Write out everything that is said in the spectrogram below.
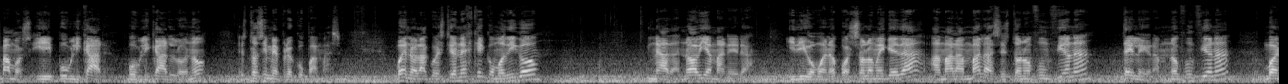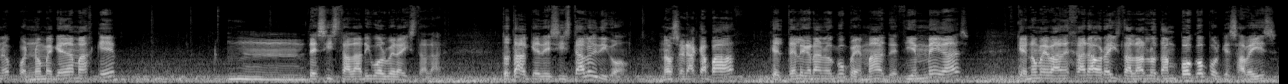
vamos, y publicar, publicarlo, ¿no? Esto sí me preocupa más. Bueno, la cuestión es que, como digo, nada, no había manera. Y digo, bueno, pues solo me queda, a malas malas, esto no funciona, Telegram no funciona, bueno, pues no me queda más que mm, desinstalar y volver a instalar. Total, que desinstalo y digo, no será capaz que el Telegram ocupe más de 100 megas, que no me va a dejar ahora instalarlo tampoco, porque sabéis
